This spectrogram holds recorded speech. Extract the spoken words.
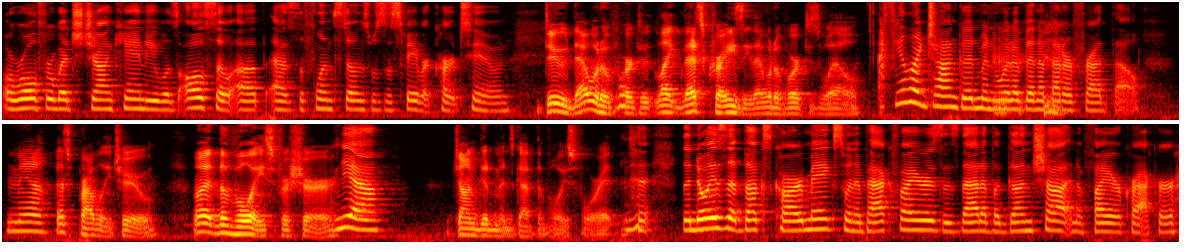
a role for which John Candy was also up, as The Flintstones was his favorite cartoon. Dude, that would have worked. Like that's crazy. That would have worked as well. I feel like John Goodman would have been a better Fred, though. Yeah, that's probably true. But the voice for sure. Yeah. John Goodman's got the voice for it. The noise that Buck's car makes when it backfires is that of a gunshot and a firecracker.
